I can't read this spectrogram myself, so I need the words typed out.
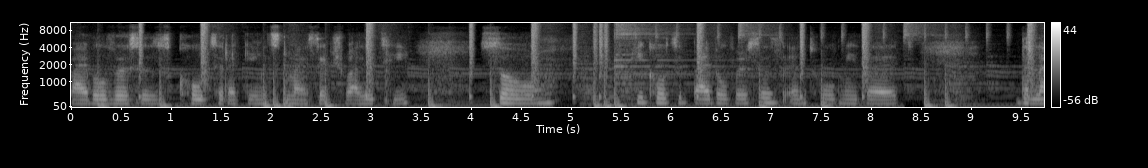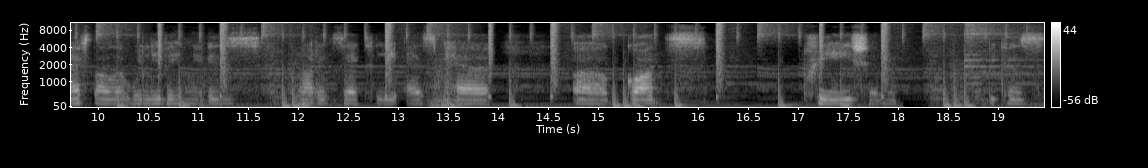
Bible verses quoted against my sexuality. So he quoted Bible verses and told me that the lifestyle that we're living is not exactly as per uh, God's creation because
